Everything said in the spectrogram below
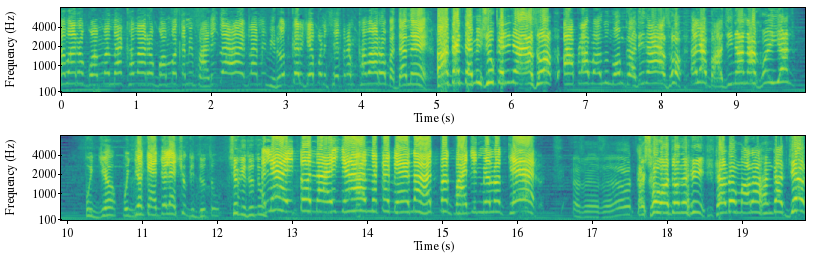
ખવારો ગોમમાં ના ખવારો. ગોમમાં તમે ભાડી દા એટલે અમે વિરોધ કરશે પણ ક્ષેત્રમાં ખવારો બધાને. હા તમે શું કરીને આયા છો? આપણા બાનું નામ કાઢીને આયા છો. અલ્યા ભાજી ના નાખો યાર પૂજ્યો પૂજ્યો કેજો લે શું કીધું તું? શું કીધું તું? અલ્યા ઈ તો નાઈ જા નકે બે ના હાથ પગ ભાજીને મેલો ઘેર. અરે રે કશો વાંધો નહીં. હેડો મારા હંગા ઘેર.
